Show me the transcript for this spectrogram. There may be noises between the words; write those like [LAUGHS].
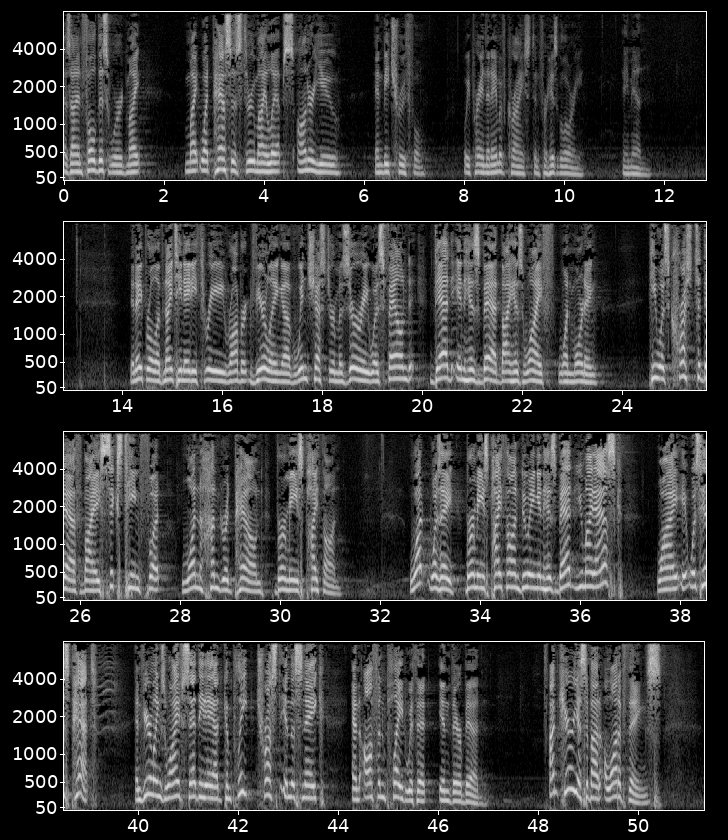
as I unfold this word. Might, might what passes through my lips honor you and be truthful. We pray in the name of Christ and for His glory. Amen. In April of 1983, Robert Vierling of Winchester, Missouri was found dead in his bed by his wife one morning. He was crushed to death by a 16 foot, 100 pound Burmese python. What was a Burmese python doing in his bed, you might ask? Why, it was his pet. And Vierling's wife said that he had complete trust in the snake and often played with it in their bed. I'm curious about a lot of things,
